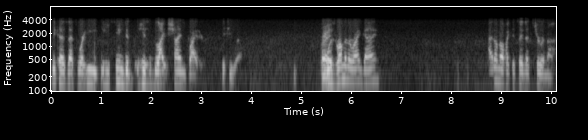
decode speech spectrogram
Because that's where he, he seemed to his light shined brighter, if you will. Right. Was Roman the right guy? I don't know if I could say that's true or not.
